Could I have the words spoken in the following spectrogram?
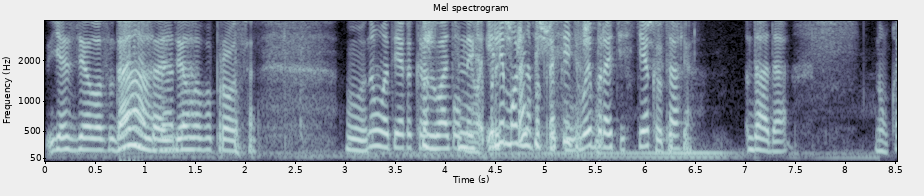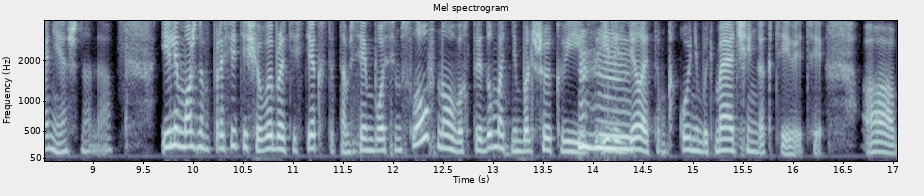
я сделала задание, да, сделала вопросы. Ну вот я как раз Желательно Или можно попросить выбрать из текста. Да, да. Ну, конечно, да. Или можно попросить еще выбрать из текста там 7-8 слов новых, придумать небольшой квиз mm-hmm. или сделать там какой-нибудь matching activity. А,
